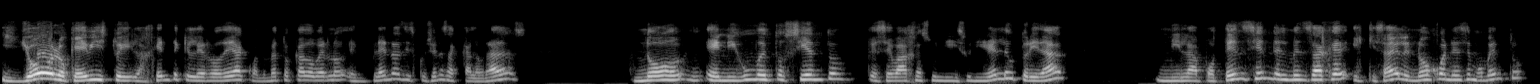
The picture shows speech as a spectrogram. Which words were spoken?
Y yo lo que he visto y la gente que le rodea, cuando me ha tocado verlo en plenas discusiones acaloradas, no en ningún momento siento que se baja su, ni su nivel de autoridad, ni la potencia del mensaje y quizá el enojo en ese momento,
